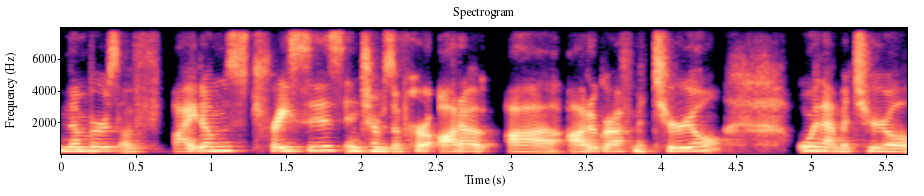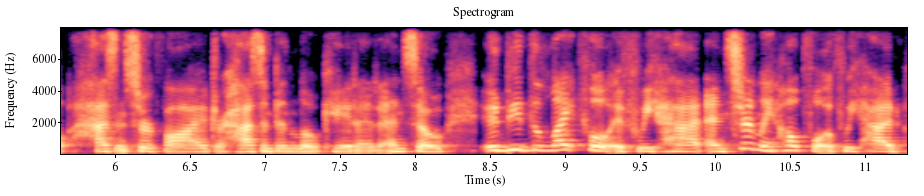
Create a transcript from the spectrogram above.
numbers of items, traces in terms of her auto, uh, autograph material, or that material hasn't survived or hasn't been located. And so it'd be delightful if we had, and certainly helpful if we had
